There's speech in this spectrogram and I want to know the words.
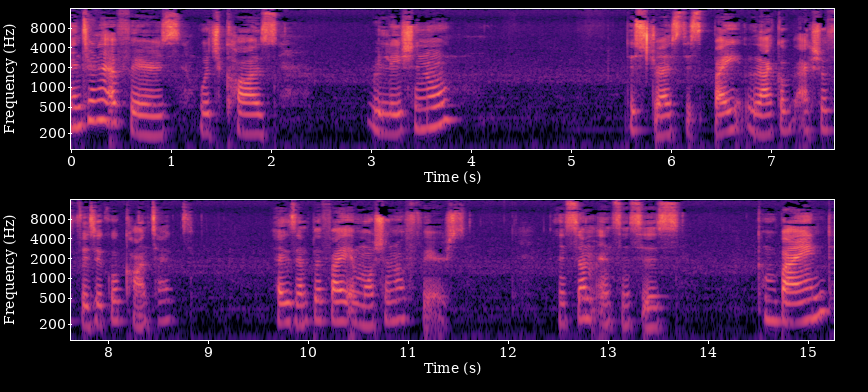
Internet affairs, which cause relational distress despite lack of actual physical contact, exemplify emotional affairs. In some instances, combined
